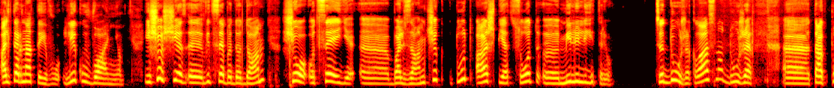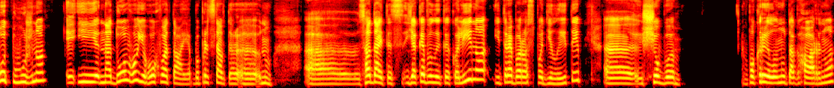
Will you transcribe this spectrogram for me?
альтернативу лікуванню. І що ще е, від себе додам, що оцей е, бальзамчик тут аж 500 е, мл. Це дуже класно, дуже е, так потужно і, надовго його хватає. Бо представте, е, ну, е, згадайте, яке велике коліно, і треба розподілити, е, щоб покрило ну, так гарно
